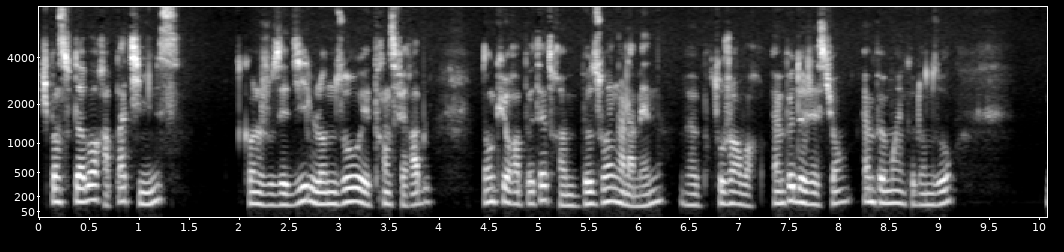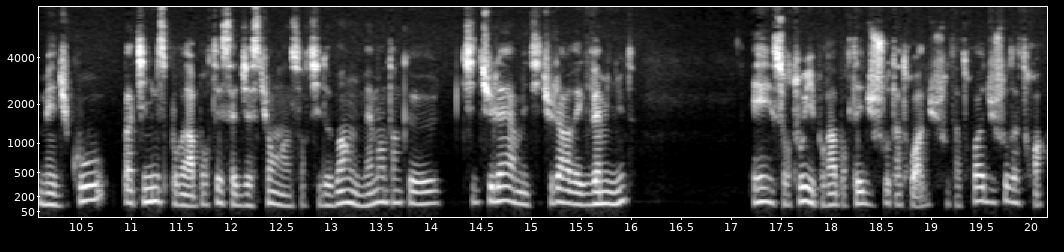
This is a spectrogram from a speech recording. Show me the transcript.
Je pense tout d'abord à Patty Mills. Comme je vous ai dit, Lonzo est transférable. Donc il y aura peut-être un besoin à la main euh, pour toujours avoir un peu de gestion, un peu moins que Lonzo. Mais du coup, Patty Mills pourrait apporter cette gestion en sortie de banc, même en tant que titulaire, mais titulaire avec 20 minutes. Et surtout, il pourrait apporter du shoot à 3, du shoot à 3, du shoot à 3.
